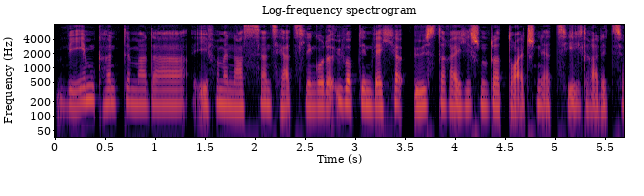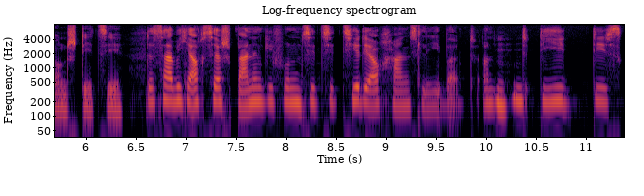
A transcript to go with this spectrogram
wem könnte man da Eva Menasse ans Herz legen? Oder überhaupt in welcher österreichischen oder deutschen Erzähltradition steht sie? Das habe ich auch sehr spannend gefunden. Sie zitiert ja auch Hans Lebert. Und mhm. die, die es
